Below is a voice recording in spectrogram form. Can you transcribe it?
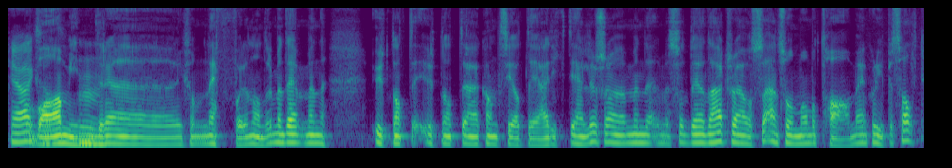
Ja, og var mindre mindre liksom, nedfor enn andre. Men, det, men uten, at, uten at jeg kan si at det er riktig heller. Så, men, så det der tror jeg også er en sånn man må ta med en klype salt.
